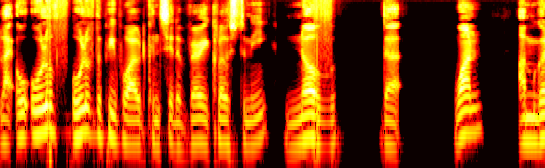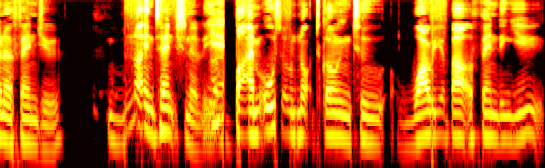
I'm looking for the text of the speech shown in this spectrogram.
like all, all of all of the people I would consider very close to me know that one, I'm gonna offend you, not intentionally, Yeah. but I'm also not going to worry about offending you.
